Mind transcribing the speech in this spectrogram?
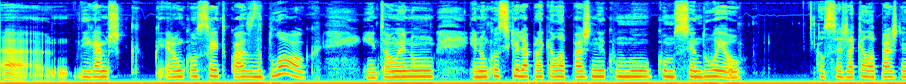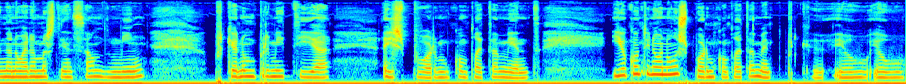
Uh, digamos que era um conceito quase de blog. Então eu não, eu não conseguia olhar para aquela página como, como sendo eu. Ou seja, aquela página ainda não era uma extensão de mim, porque eu não me permitia expor-me completamente. E eu continuo a não expor-me completamente, porque eu, eu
